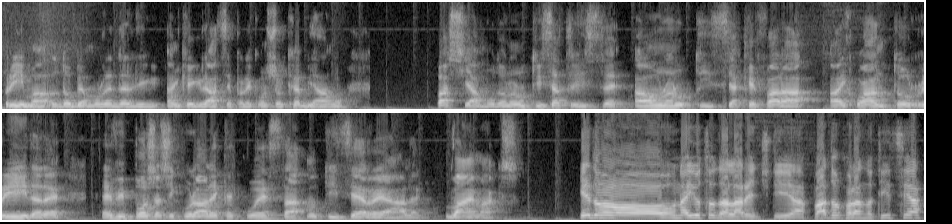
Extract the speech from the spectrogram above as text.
prima dobbiamo rendergli anche grazie per le console che abbiamo, passiamo da una notizia triste a una notizia che farà alquanto ridere e vi posso assicurare che questa notizia è reale. Vai Max. Chiedo un aiuto dalla regia, vado con la notizia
